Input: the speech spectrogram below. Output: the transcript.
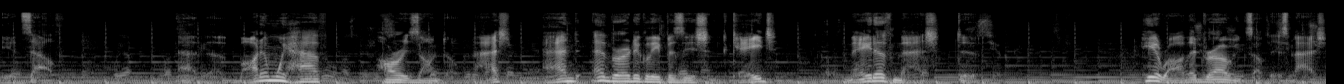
itself. At the bottom we have horizontal mesh and a vertically positioned cage made of mesh too. Here are the drawings of this mesh.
